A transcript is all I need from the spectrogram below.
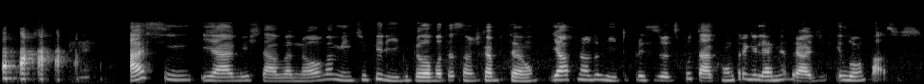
Assim, Iago estava novamente em perigo pela votação de capitão e ao final do rito precisou disputar contra Guilherme Andrade e Luan Passos.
